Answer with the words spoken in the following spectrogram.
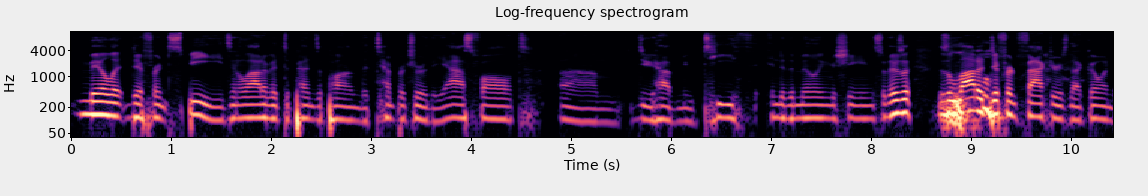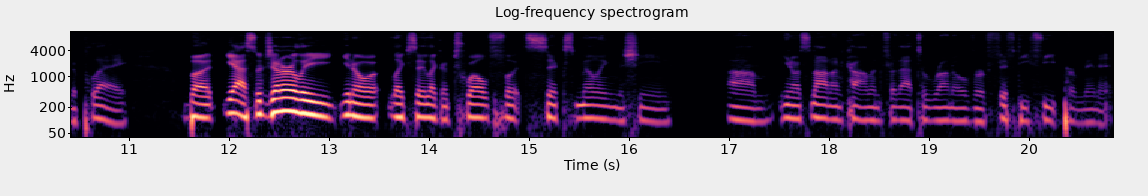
mill at different speeds, and a lot of it depends upon the temperature of the asphalt. Um, do you have new teeth into the milling machine? So there's a there's a lot of different factors that go into play. But yeah, so generally, you know, like say like a 12 foot six milling machine, um, you know, it's not uncommon for that to run over 50 feet per minute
